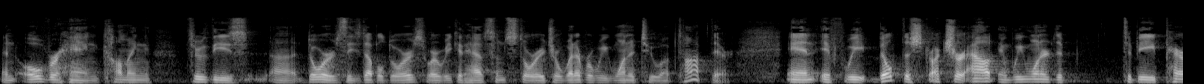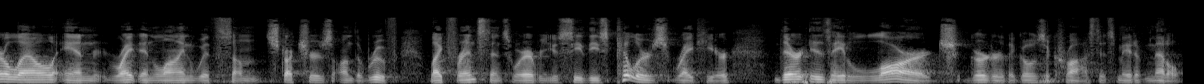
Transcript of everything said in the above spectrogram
an overhang coming through these uh, doors, these double doors, where we could have some storage or whatever we wanted to up top there. And if we built the structure out and we wanted to, to be parallel and right in line with some structures on the roof, like for instance, wherever you see these pillars right here, there is a large girder that goes across. It's made of metal.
